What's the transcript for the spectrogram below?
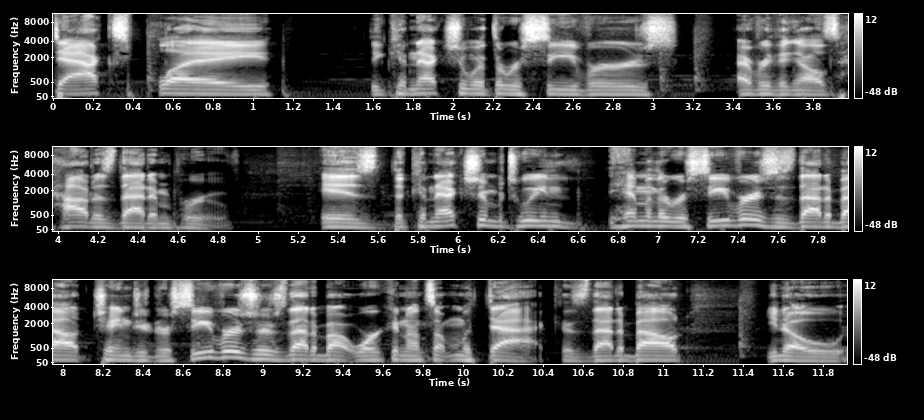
Dak's play, the connection with the receivers, everything else? How does that improve? Is the connection between him and the receivers is that about changing receivers or is that about working on something with Dak? Is that about, you know,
